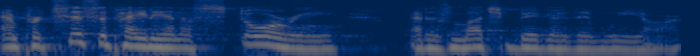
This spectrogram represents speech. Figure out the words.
and participate in a story that is much bigger than we are.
